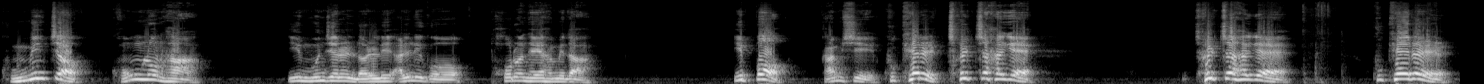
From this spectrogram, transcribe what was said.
국민적 공론화, 이 문제를 널리 알리고 토론해야 합니다. 입법, 감시, 국회를 철저하게, 철저하게, 국회를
